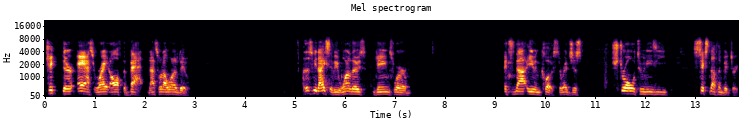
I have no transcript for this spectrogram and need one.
kick their ass right off the bat. That's what I want to do. This would be nice. It'd be one of those games where it's not even close. The Reds just stroll to an easy six nothing victory.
